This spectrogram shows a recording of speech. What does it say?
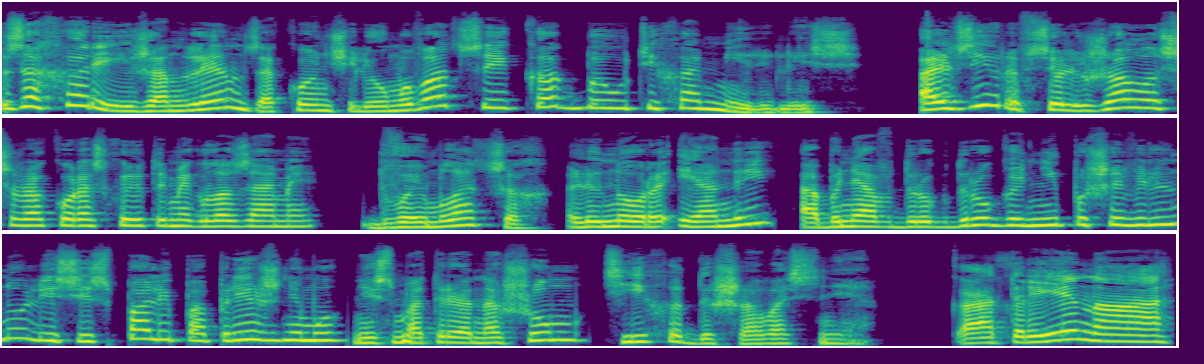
Захария и Жанлен закончили умываться и как бы утихомирились. Альзира все лежала с широко раскрытыми глазами. Двое младших, Ленора и Анри, обняв друг друга, не пошевельнулись и спали по-прежнему, несмотря на шум, тихо дыша во сне. «Катрина,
